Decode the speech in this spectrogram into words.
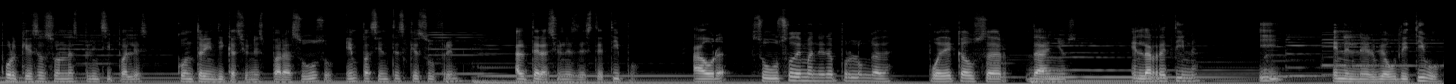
porque esas son las principales contraindicaciones para su uso en pacientes que sufren alteraciones de este tipo. Ahora, su uso de manera prolongada puede causar daños en la retina y en el nervio auditivo.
